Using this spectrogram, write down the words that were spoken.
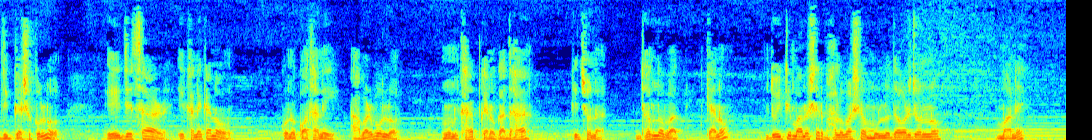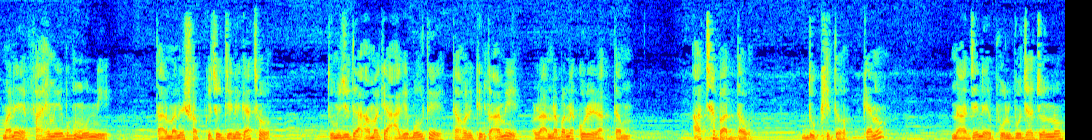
জিজ্ঞাসা করল, এই যে স্যার, এখানে কেন? কোনো কথা নেই। আবার বলল, মন খারাপ কেন গাধা? কিছু না। ধন্যবাদ। কেন? দুইটি মানুষের ভালোবাসা মূল্য দেওয়ার জন্য। মানে? মানে ফাহিম এবং মুন্নি। তার মানে সবকিছু জেনে গেছো? তুমি যদি আমাকে আগে বলতে, তাহলে কিন্তু আমি রান্না বান্না করে রাখতাম। আচ্ছা বাদ দাও। দুঃখিত। কেন? না জেনে ভুল বোঝার জন্য।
